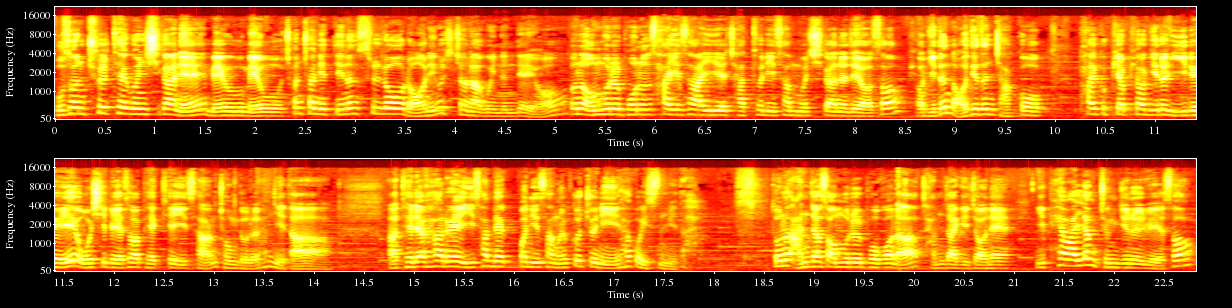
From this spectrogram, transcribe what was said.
우선 출퇴근 시간에 매우 매우 천천히 뛰는 슬로우 러닝을 실천하고 있는데요. 또는 업무를 보는 사이사이에 자투리 3분 시간을 내어서 벽이든 어디든 잡고 팔굽혀 펴기를 1회에 50에서 100회 이상 정도를 합니다. 아, 대략 하루에 2, 300번 이상을 꾸준히 하고 있습니다. 또는 앉아서 업무를 보거나 잠자기 전에 이 폐활량 증진을 위해서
